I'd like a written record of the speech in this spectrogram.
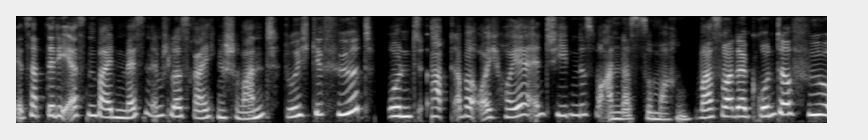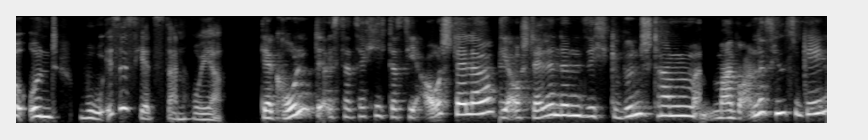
Jetzt habt ihr die ersten beiden Messen im Schloss Reichenschwand durchgeführt und habt aber euch heuer entschieden, das woanders zu machen. Was war der Grund dafür und wo ist es jetzt dann heuer? Der Grund ist tatsächlich, dass die Aussteller, die Ausstellenden sich gewünscht haben, mal woanders hinzugehen.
